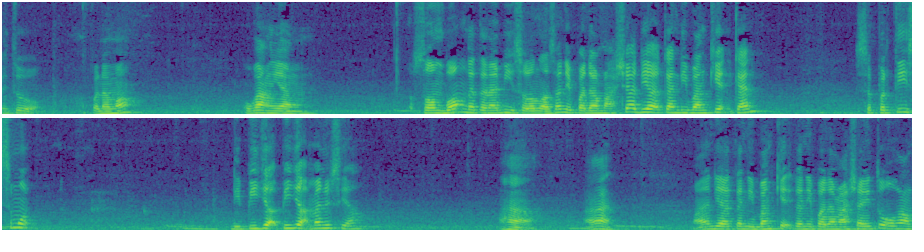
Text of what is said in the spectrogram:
itu apa nama orang yang sombong kata Nabi SAW daripada mahsyar dia akan dibangkitkan seperti semut dipijak-pijak manusia. Ha. Ha kan? Mana dia akan dibangkitkan di pada masa itu orang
